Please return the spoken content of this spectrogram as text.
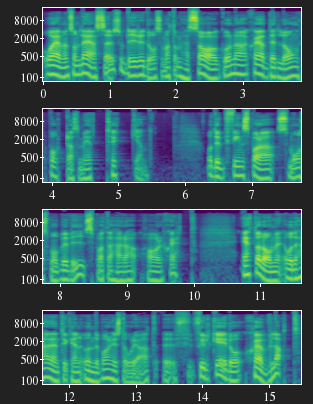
Och även som läsare så blir det då som att de här sagorna skedde långt borta som är ett töcken. Och det finns bara små, små bevis på att det här har skett. Ett av dem, och det här är en, tycker jag, en underbar historia, att eh, Fylke är då skövlat.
